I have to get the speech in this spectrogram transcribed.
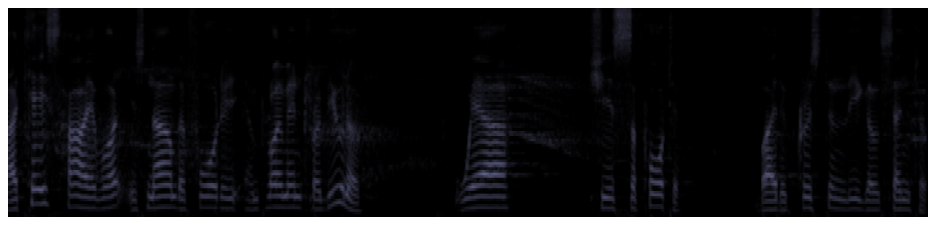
Her case, however, is now before the Employment Tribunal, where she is supported by the Christian Legal Center.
